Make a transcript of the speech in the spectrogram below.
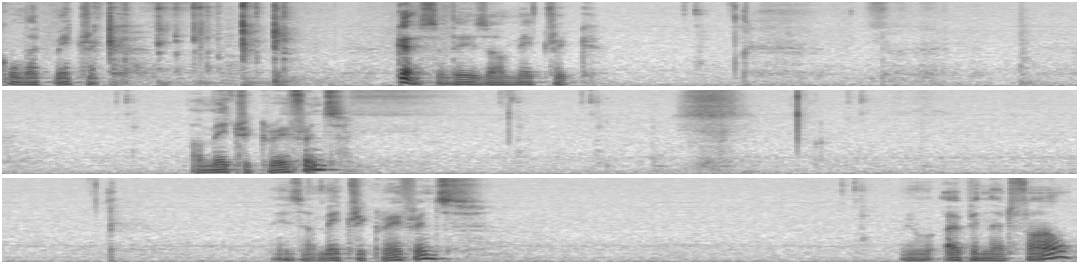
call that metric. Okay, so there's our metric. Our metric reference. There's our metric reference. We will open that file.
